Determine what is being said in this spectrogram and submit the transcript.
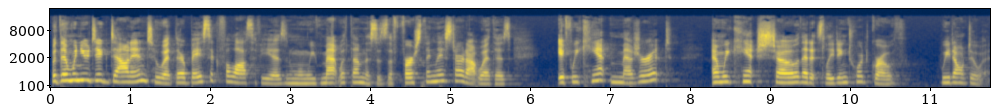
But then when you dig down into it, their basic philosophy is, and when we've met with them, this is the first thing they start out with is if we can't measure it and we can't show that it's leading toward growth, we don't do it.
